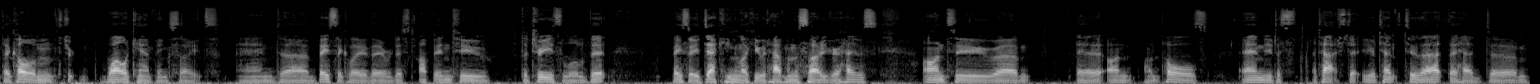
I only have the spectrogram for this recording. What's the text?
they call them th- wild camping sites, and uh, basically they were just up into the trees a little bit, basically decking like you would have on the side of your house onto um, uh, on on poles, and you just attached it, your tent to that. They had um,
